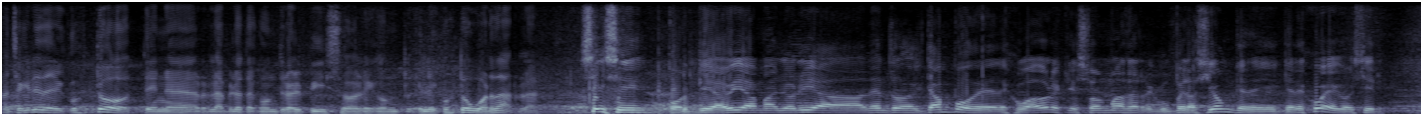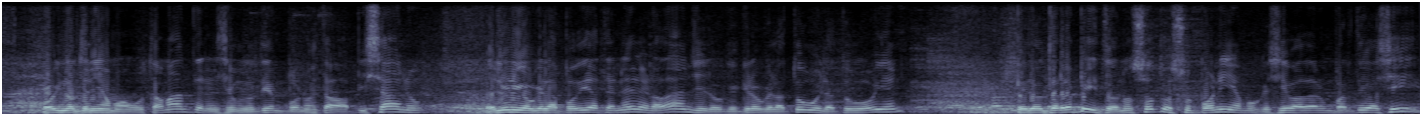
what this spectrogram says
A Chacarita le costó tener la pelota contra el piso, le, le costó guardarla. Sí, sí, porque había mayoría dentro del campo de, de jugadores que son más de recuperación que de, que de, juego. Es decir, hoy no teníamos a Bustamante, en el segundo tiempo no estaba Pisano, el único que la podía tener era D'Angelo, que creo que la tuvo y la tuvo bien. Pero te repito, nosotros suponíamos que se iba a dar un partido así,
